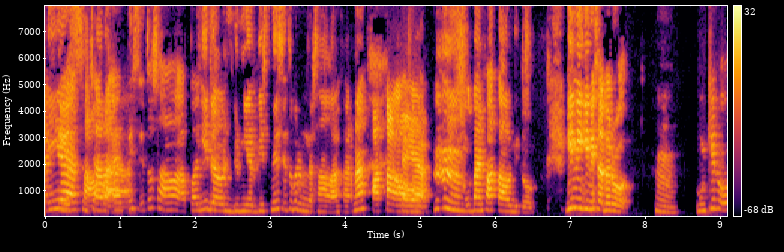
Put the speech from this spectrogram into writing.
etis iya secara salah. etis itu salah. Apalagi dalam dunia bisnis itu benar-benar salah karena fatal. kayak mm-mm, lumayan fatal gitu. gini gini sabar dulu. Hmm. Mungkin lo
